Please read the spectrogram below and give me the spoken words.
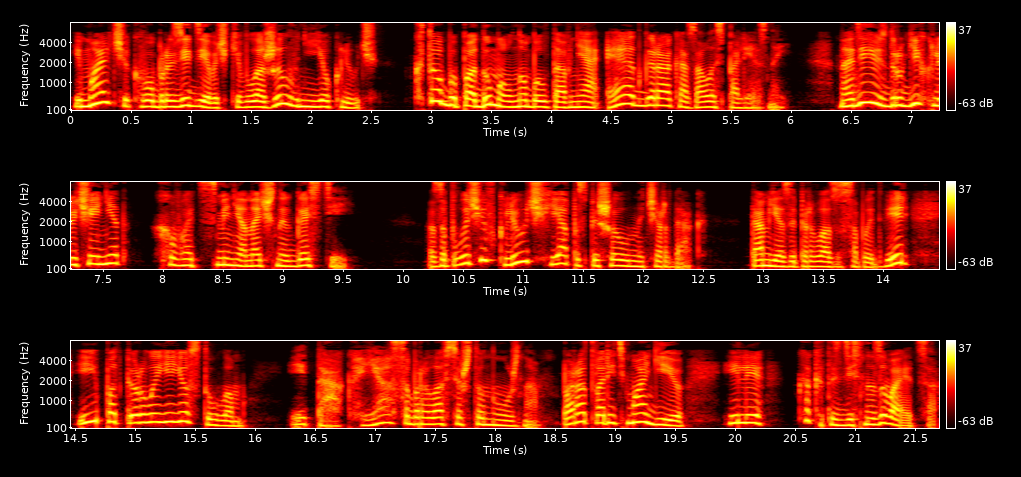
и мальчик в образе девочки вложил в нее ключ. Кто бы подумал, но болтовня Эдгара оказалась полезной. Надеюсь, других ключей нет. Хватит с меня ночных гостей. Заполучив ключ, я поспешила на чердак. Там я заперла за собой дверь и подперла ее стулом. Итак, я собрала все, что нужно. Пора творить магию, или как это здесь называется?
